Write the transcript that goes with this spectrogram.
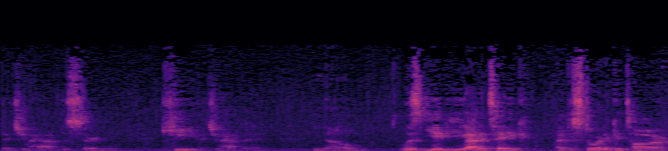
that you have, the certain key that you have it in. You know, listen, you, you got to take a distorted guitar,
